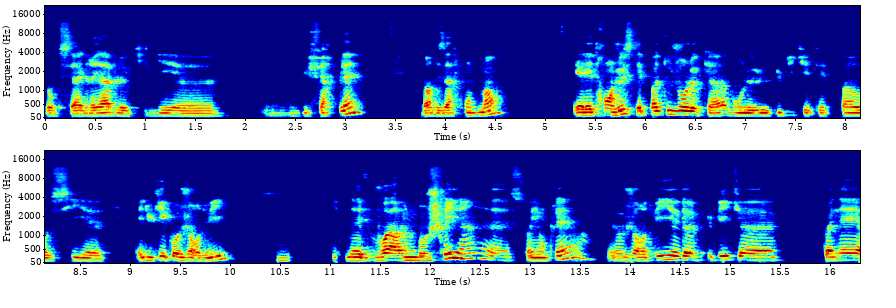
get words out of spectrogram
Donc c'est agréable qu'il y ait euh, du fair play lors des affrontements. Et à l'étranger, c'était pas toujours le cas. Bon, le, public n'était pas aussi euh, éduqué qu'aujourd'hui. Mm. Il venait voir une boucherie, hein, euh, soyons clairs. Aujourd'hui, le public connaît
